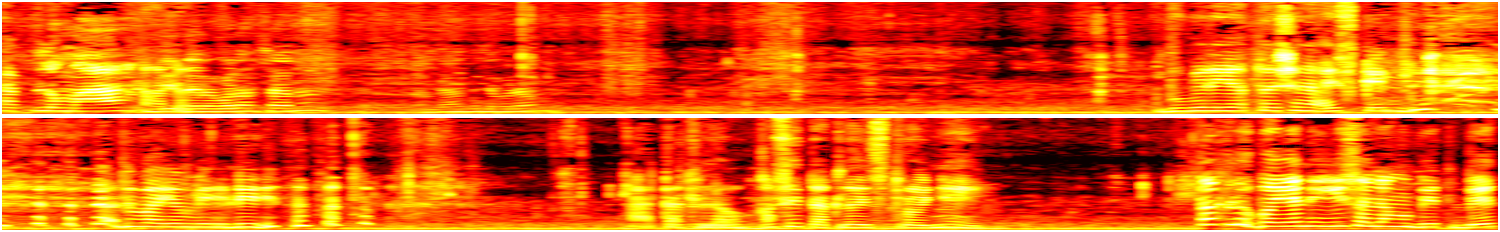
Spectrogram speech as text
Tatlo ma. Hindi, dalawa lang sana. Ang dami naman ako. Bumili yata siya ng ice candy. ano ba yung binili niya? ah, tatlo. Kasi tatlo yung straw niya eh. Tatlo ba yan? Eh, isa lang bit-bit?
